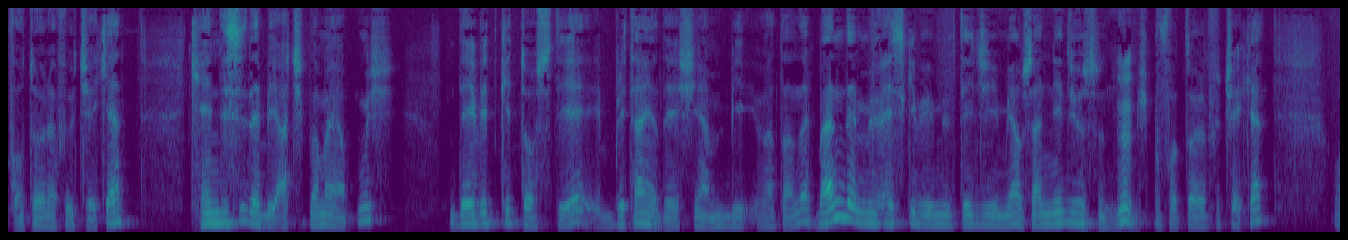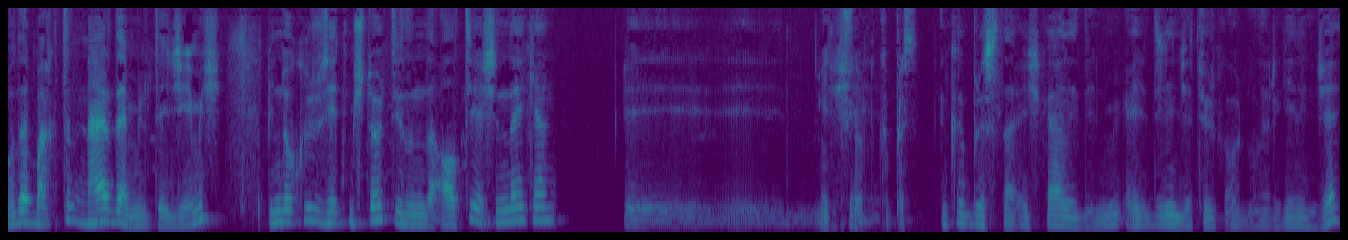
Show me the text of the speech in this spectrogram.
fotoğrafı çeken kendisi de bir açıklama yapmış. David Kittos diye Britanya'da yaşayan bir vatandaş. Ben de mü- eski bir mülteciyim ya sen ne diyorsun demiş bu fotoğrafı çeken. O da baktım nerede mülteciymiş. 1974 yılında 6 yaşındayken e, 74 Kıbrıs. Kıbrıs'ta işgal edilmiş, edilince Türk orduları gelince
